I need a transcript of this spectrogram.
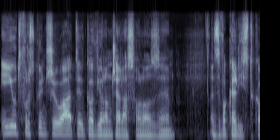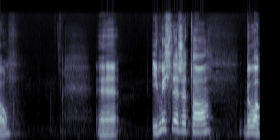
i utwór skończyła tylko wiolonczela solo z, z wokalistką. I myślę, że to było,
